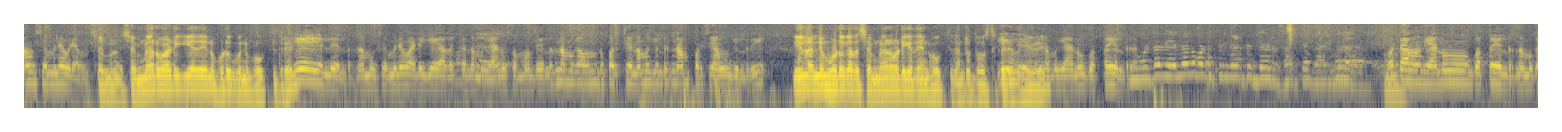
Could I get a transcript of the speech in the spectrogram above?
ಅವ್ನು ಶಮನೆ ಹೊಡಿ ಅವ್ನು. ಸೆಮಿನಾರ್ ಸೆಮಿನಾರ್ ವಾಡಿಗೆ ಅದೇನು ಹುಡುಗ ಬನ್ನಿ ಹೋಗ್ತಿದ್ರಿ? ಏ ಇಲ್ಲ ಇಲ್ರಿ ನಮಗೆ ಶಮನೆ ವಾಡಿಗೆ ಅದಕ್ಕೆ ನಮ್ಗೆ ಏನು ಸಂಬಂಧ ಇಲ್ಲ. ನಮ್ಗೆ ಒಂದು ಪರಿಚಯ ನಮಗಿಲ್ರಿ ನಮ್ಮ ಪರಿಚಯ ಅವಂಗಿಲ್ರಿ. ಇಲ್ಲ ನಿಮ್ ಹುಡುಗ ಅದ ಸೆಮಿನಾರ್ ವಾಡಿಗೆ ಅದೇನು ಹೋಗ್ತಿದ್ರಿ ದೋಸ್ತ ಕಡೆ ಹೇಳಿ? ನಮಗೆ ಏನೂ ಗೊತ್ತೇ ಇಲ್ರಿ. ಒಟ್ಟ ಅವ್ನು ಏನೂ ಗೊತ್ತೇ ಇಲ್ರಿ ನಮಗ.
